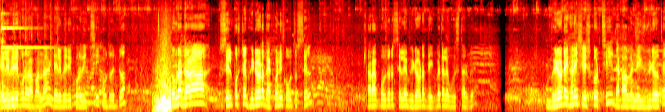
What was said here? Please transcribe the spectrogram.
ডেলিভারি কোনো ব্যাপার না ডেলিভারি করে দিচ্ছি কবুতর দুটো তোমরা যারা সেল পোস্টের ভিডিওটা দেখো নি কবুতর সেল, তারা কবুতর সেলের ভিডিওটা দেখবে, তাহলে বুঝতে পারবে। ভিডিওটা এখানেই শেষ করছি, দেখা হবে নেক্সট ভিডিওতে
